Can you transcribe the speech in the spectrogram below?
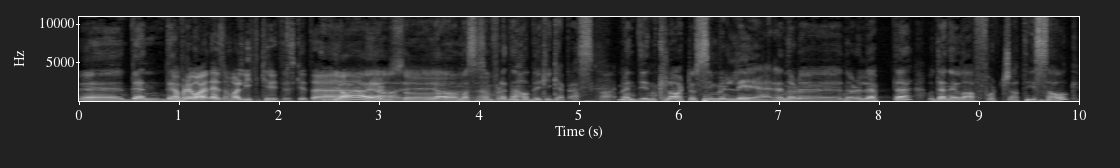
Den, den, ja, For det var jo en del som var litt kritiske til ja, ja, puls? Og, ja, masse sånn, for den hadde ikke GPS. Nei. Men den klarte å simulere når du, når du løpte, og den er jo da fortsatt i salg.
